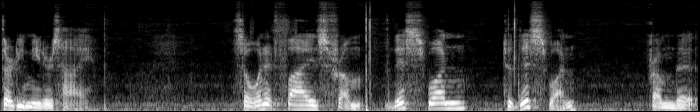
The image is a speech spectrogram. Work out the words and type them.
30 meters high. So when it flies from this one to this one, from the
